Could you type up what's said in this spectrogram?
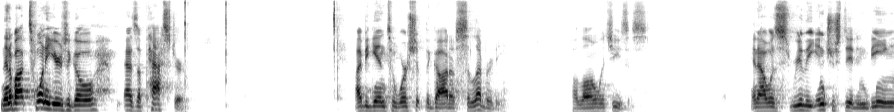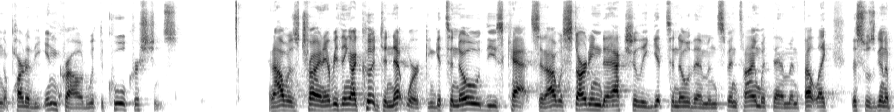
Then about 20 years ago, as a pastor, I began to worship the God of celebrity along with Jesus. And I was really interested in being a part of the in crowd with the cool Christians. And I was trying everything I could to network and get to know these cats. And I was starting to actually get to know them and spend time with them and felt like this was going to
